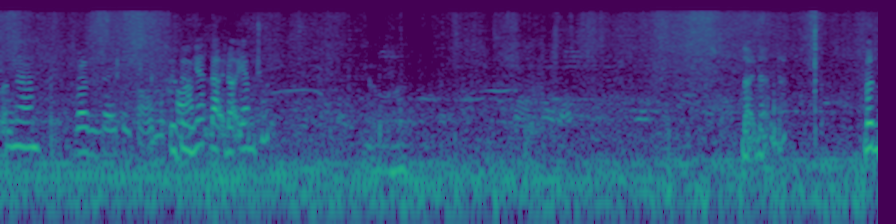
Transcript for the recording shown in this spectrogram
Vâng, à, vâng đây tôi có một từ từ nhé, đợi đợi em chút. Đợi đợi đợi. Vâng,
